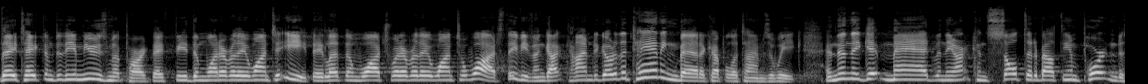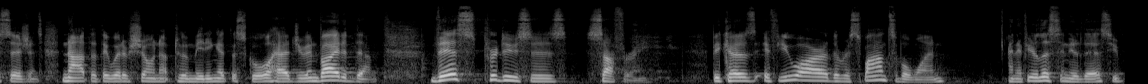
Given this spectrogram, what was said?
They take them to the amusement park. They feed them whatever they want to eat. They let them watch whatever they want to watch. They've even got time to go to the tanning bed a couple of times a week. And then they get mad when they aren't consulted about the important decisions. Not that they would have shown up to a meeting at the school had you invited them. This produces suffering Because if you are the responsible one, and if you're listening to this, you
